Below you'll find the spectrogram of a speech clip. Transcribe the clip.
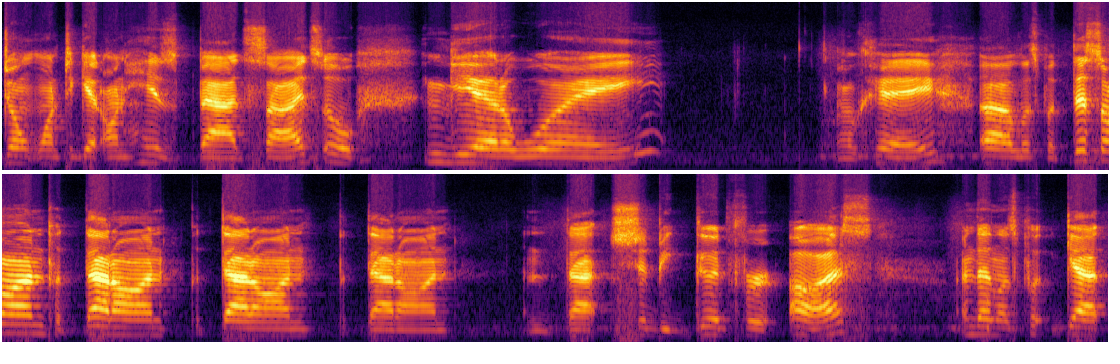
don't want to get on his bad side, so get away. Okay, uh, let's put this on, put that on, put that on, put that on, and that should be good for us. And then let's put get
